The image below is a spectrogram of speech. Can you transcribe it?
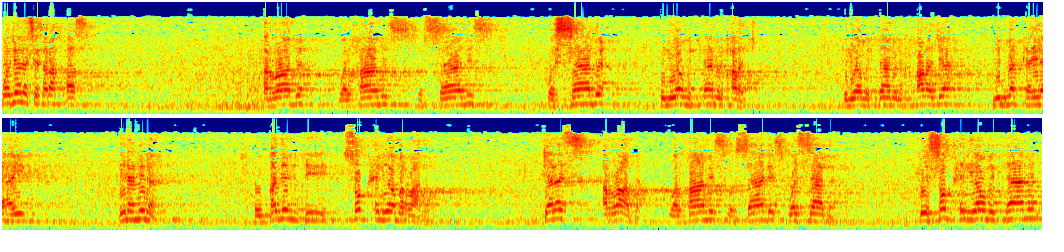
وجلس يترخص الرابع والخامس والسادس والسابع في اليوم الثامن خرج في اليوم الثامن خرج من مكة إلى أين؟ إلى منى وقدم في صبح اليوم الرابع. جلس الرابع والخامس والسادس والسابع. في صبح اليوم الثامن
